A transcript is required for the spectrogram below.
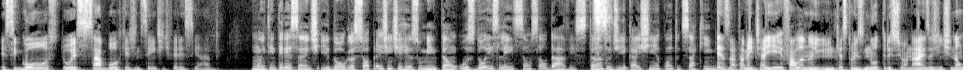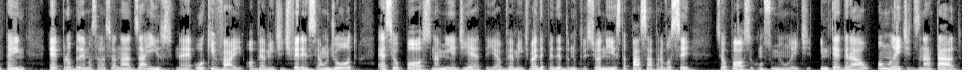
esse gosto, esse sabor que a gente sente diferenciado. Muito interessante. E Douglas, só para a gente resumir então, os dois leites são saudáveis, tanto de caixinha quanto de saquinho. Exatamente. Aí falando em questões nutricionais, a gente não tem é, problemas relacionados a isso. Né? O que vai, obviamente, diferenciar um de outro é se eu posso, na minha dieta, e obviamente vai depender do nutricionista, passar para você se eu posso consumir um leite integral ou um leite desnatado.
